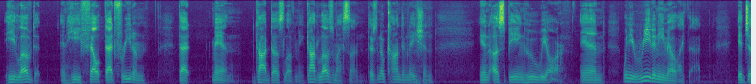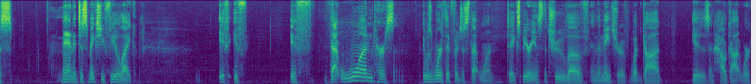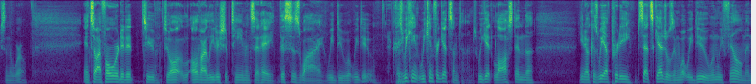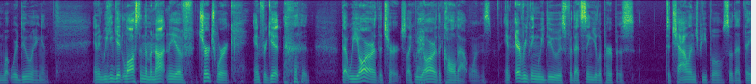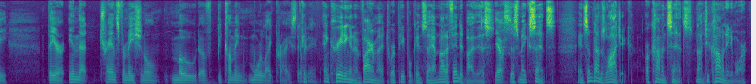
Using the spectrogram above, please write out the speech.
he loved it, and he felt that freedom. That man, God does love me. God loves my son. There's no condemnation in us being who we are. And when you read an email like that, it just man, it just makes you feel like if if if that one person, it was worth it for just that one to experience the true love and the nature of what God is and how God works in the world. And so I forwarded it to to all, all of our leadership team and said, "Hey, this is why we do what we do." Because we can we can forget sometimes. We get lost in the you know, because we have pretty set schedules in what we do when we film and what we're doing, and and we can get lost in the monotony of church work and forget that we are the church, like we Right. are the called out ones, and everything we do is for that singular purpose to challenge people so that they they are in that transformational mode of becoming more like Christ every day. and creating an environment where people can say, I'm not offended by this. Yes. This makes sense. And sometimes logic or common sense, not too common anymore.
